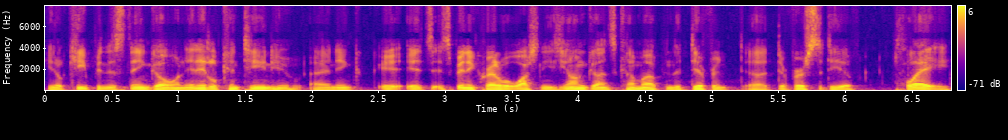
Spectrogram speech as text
you know, keeping this thing going, and it'll continue. And it, it's, it's been incredible watching these young guns come up and the different uh, diversity of play.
